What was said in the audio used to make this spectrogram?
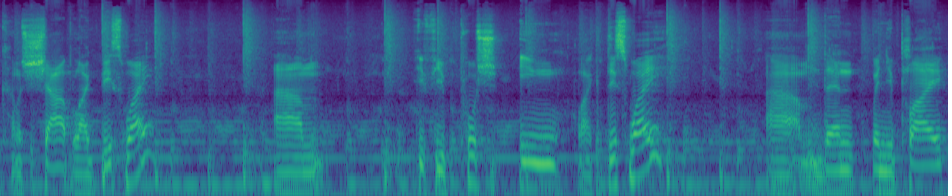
kind of sharp like this way. Um, if you push in like this way, um, then when you play,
